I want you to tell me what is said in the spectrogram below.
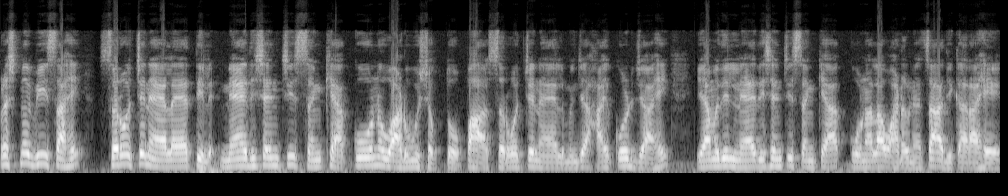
प्रश्न वीस आहे सर्वोच्च न्यायालयातील न्यायाधीशांची संख्या कोण वाढवू शकतो? पहा सर्वोच्च न्यायालय म्हणजे हायकोर्ट जे आहे यामधील न्यायाधीशांची संख्या कोणाला वाढवण्याचा अधिकार आहे?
